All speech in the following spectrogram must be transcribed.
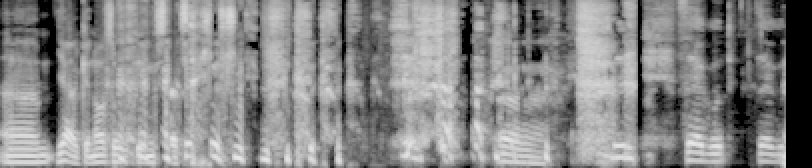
Ähm, ja, genau so ging es tatsächlich. Sehr gut. Sehr gut.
